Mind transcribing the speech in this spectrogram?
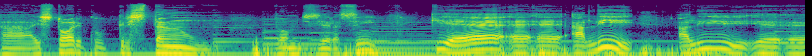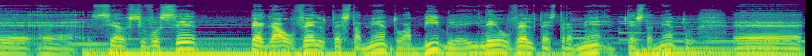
Ah, histórico cristão, vamos dizer assim, que é, é, é ali, ali é, é, é, se, se você pegar o Velho Testamento, a Bíblia, e ler o Velho Testamento, é,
